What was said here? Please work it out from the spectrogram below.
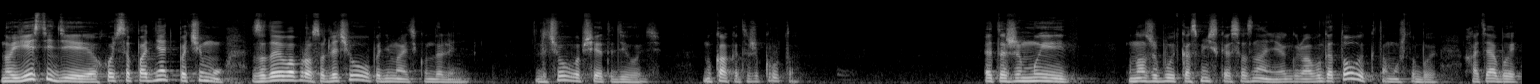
Но есть идея, хочется поднять. Почему? Задаю вопрос, а для чего вы поднимаете кундалини? Для чего вы вообще это делаете? Ну как, это же круто. Это же мы, у нас же будет космическое сознание. Я говорю, а вы готовы к тому, чтобы хотя бы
